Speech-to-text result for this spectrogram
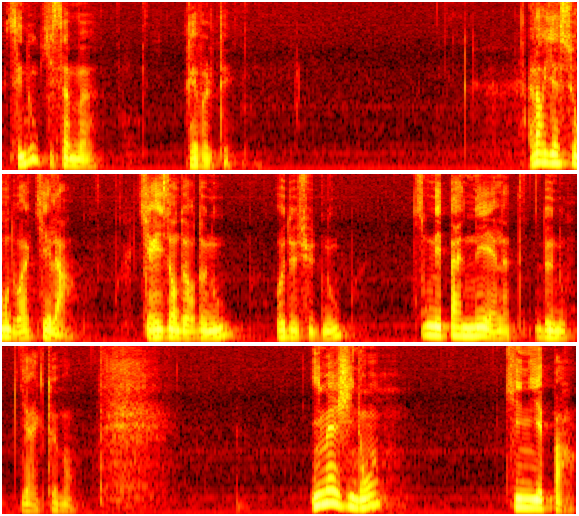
c'est nous qui sommes révoltés. Alors il y a ce on doit qui est là, qui réside en dehors de nous, au-dessus de nous, qui n'est pas né de nous directement. Imaginons qu'il n'y ait pas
